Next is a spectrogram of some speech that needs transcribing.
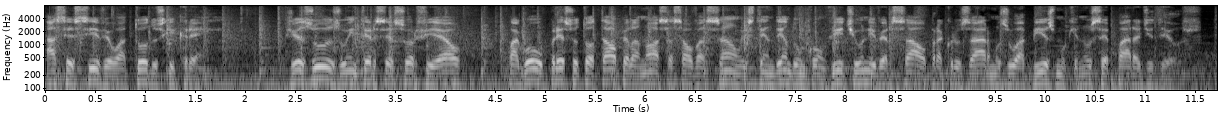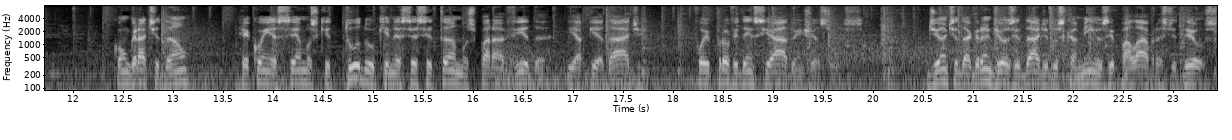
acessível a todos que creem. Jesus, o intercessor fiel, pagou o preço total pela nossa salvação, estendendo um convite universal para cruzarmos o abismo que nos separa de Deus. Com gratidão, reconhecemos que tudo o que necessitamos para a vida e a piedade foi providenciado em Jesus. Diante da grandiosidade dos caminhos e palavras de Deus,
